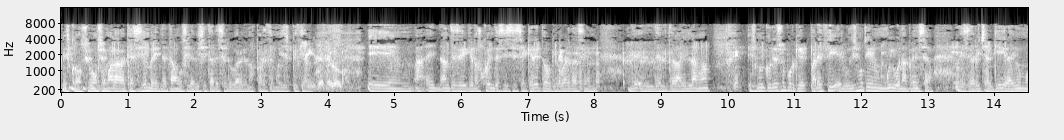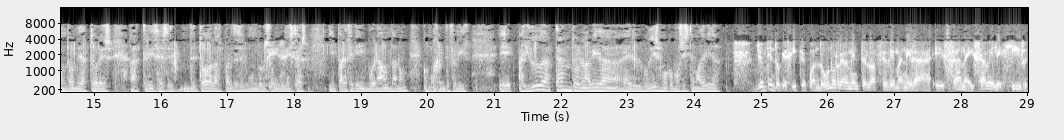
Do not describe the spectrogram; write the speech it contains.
Les conocimos en Málaga casi siempre intentamos ir a visitar ese lugar que nos parece muy especial. Sí, desde luego. antes de que nos cuentes ese secreto que guardas en, del, Dalai Lama, es muy curioso porque parece el budismo tiene muy buena prensa. Desde Richard Gere hay un montón de actores, actrices de, de todas las partes del mundo que son budistas y parece que hay buena onda, ¿no? Como gente feliz. Eh, ¿Ayuda tanto en la vida el budismo como sistema de vida? Yo entiendo que sí, que cuando uno realmente lo hace de manera eh, sana y sabe elegir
